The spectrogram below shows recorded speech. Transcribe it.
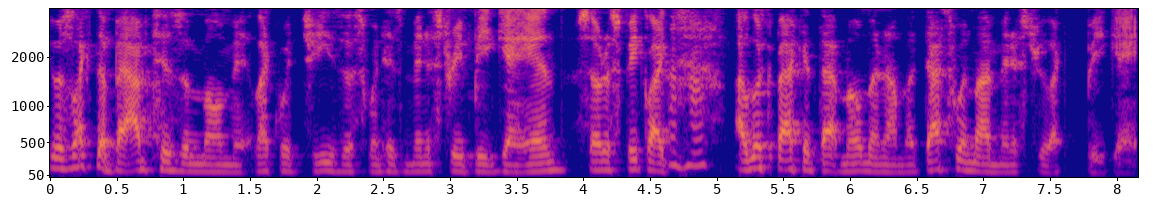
it was like the baptism moment, like with Jesus when his ministry began, so to speak. Like uh-huh. I look back at that moment and I'm like, that's when my ministry like began.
